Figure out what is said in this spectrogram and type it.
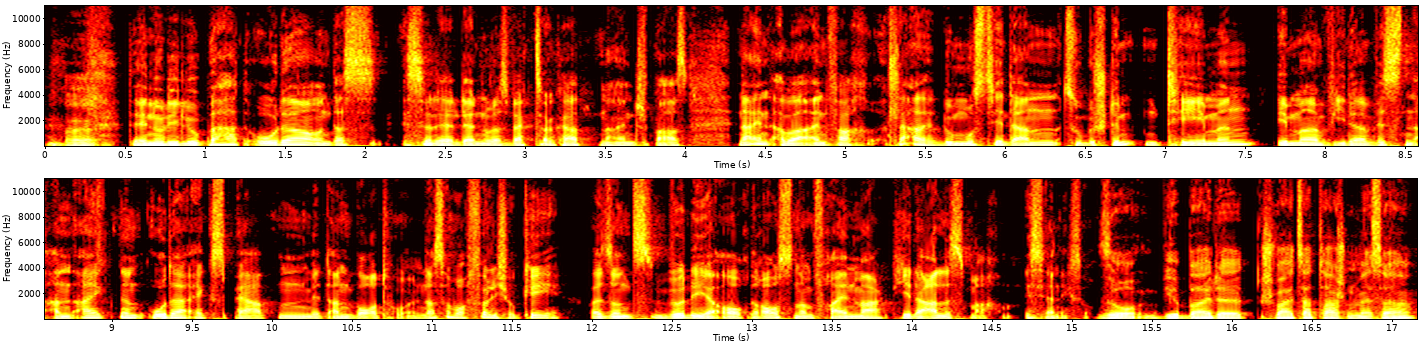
der nur die Lupe hat oder, und das ist so der, der nur das Werkzeug hat? Nein, Spaß. Nein, aber einfach, klar, du musst dir dann zu bestimmten Themen immer wieder Wissen aneignen oder Experten mit an Bord holen. Das ist aber auch völlig okay, weil sonst würde ja auch draußen am freien Markt jeder alles machen. Ist ja nicht so. So, wir beide Schweizer Taschenmesser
